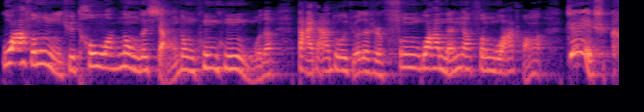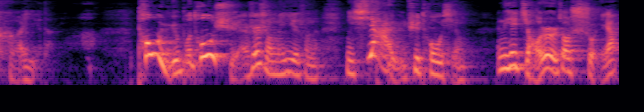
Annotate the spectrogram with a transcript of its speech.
刮风你去偷啊，弄个响动空空舞的，大家都觉得是风刮门啊，风刮床啊，这是可以的啊。偷雨不偷雪是什么意思呢？你下雨去偷行，那些脚印叫水呀，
